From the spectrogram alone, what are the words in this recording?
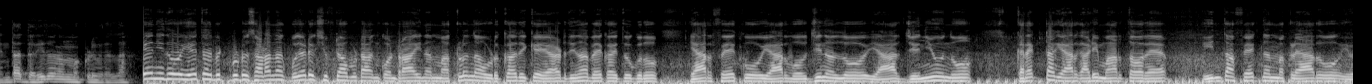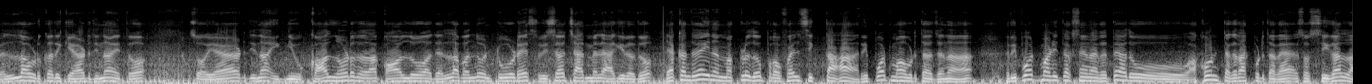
ಎಂತ ದರಿದು ನನ್ನ ಮಕ್ಕಳು ಇವರೆಲ್ಲ. ಏನಿದು, ಏತರ್ ಬಿಟ್ಬಿಟ್ಟು ಸಡನ್ ಆಗಿ ಬುಲೆಟಿಗೆ ಶಿಫ್ಟ್ ಆಗ್ಬಿಟ್ಟ ಅನ್ಕೊಂಡ್ರ? ಈ ನನ್ನ ಮಕ್ಕಳನ್ನ ಹುಡ್ಕೋದಕ್ಕೆ ಎರಡು ದಿನ ಬೇಕಾಯ್ತು ಗುರು. ಯಾರು ಫೇಕು ಯಾರು ಒರಿಜಿನಲ್ಲು ಯಾರು ಜೆನ್ಯೂನು ಕರೆಕ್ಟಾಗಿ ಯಾರು ಗಾಡಿ ಮಾರ್ತವ್ರೆ, ಇಂಥ ಫೇಕ್ ನನ್ನ ಮಕ್ಕಳು ಯಾರು? ಇವೆಲ್ಲ ಹುಡ್ಕೋದಕ್ಕೆ ಎರಡು ದಿನ ಆಯಿತು. ಸೊ ಎರಡು ದಿನ, ಈಗ ನೀವು ಕಾಲ್ ನೋಡೋದಲ್ಲ ಕಾಲು ಅದೆಲ್ಲ ಬಂದು ಒಂದು ಟೂ ಡೇಸ್ ರಿಸರ್ಚ್ ಆದಮೇಲೆ ಆಗಿರೋದು. ಯಾಕಂದರೆ ನನ್ನ ಮಕ್ಳದು ಪ್ರೊಫೈಲ್ ಸಿಗ್ತಾ ರಿಪೋರ್ಟ್ ಮಾಡಿಬಿಡ್ತಾರೆ ಜನ. ರಿಪೋರ್ಟ್ ಮಾಡಿದ ತಕ್ಷಣ ಏನಾಗುತ್ತೆ, ಅದು ಅಕೌಂಟ್ ತೆಗೆದಾಕ್ಬಿಡ್ತಾರೆ. ಸೊ ಸಿಗಲ್ಲ.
